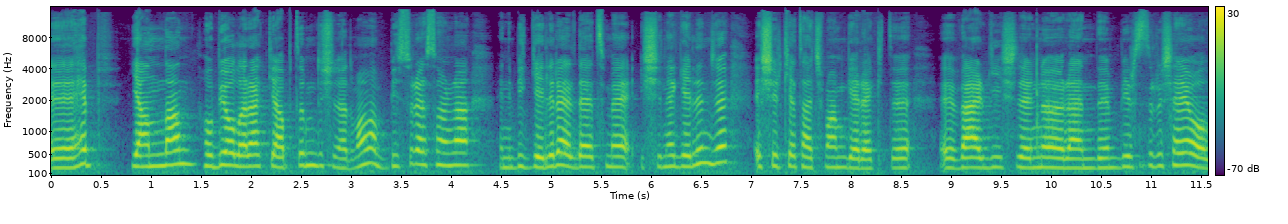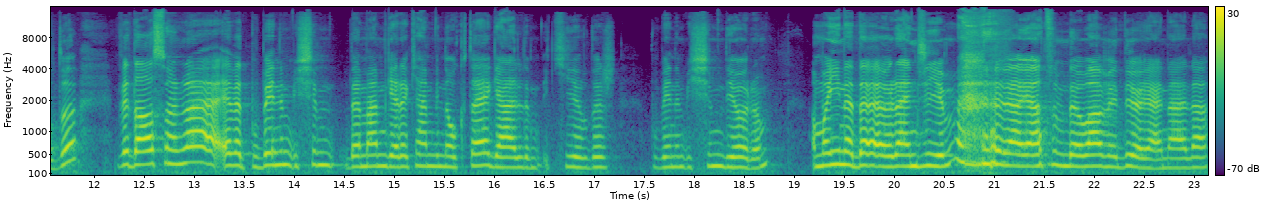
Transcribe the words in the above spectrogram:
Ee, hep yandan hobi olarak yaptığımı düşünüyordum ama bir süre sonra hani bir gelir elde etme işine gelince e, şirket açmam gerekti. E, vergi işlerini öğrendim. Bir sürü şey oldu. Ve daha sonra evet bu benim işim demem gereken bir noktaya geldim. İki yıldır bu benim işim diyorum. Ama yine de öğrenciyim. Hayatım devam ediyor yani hala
